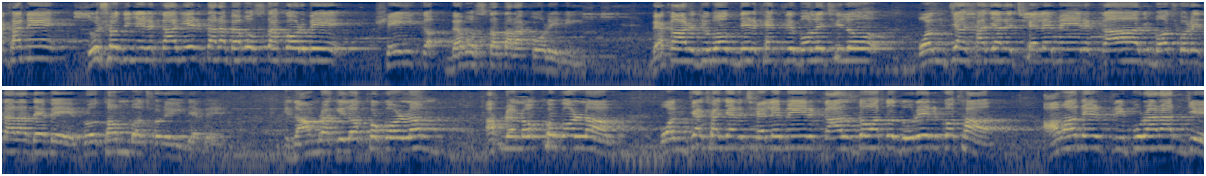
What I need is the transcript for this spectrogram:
এখানে দুশো দিনের কাজের তারা ব্যবস্থা করবে। সেই ব্যবস্থা তারা করেনি। বেকার যুবকদের ক্ষেত্রে বলেছিল, পঞ্চাশ হাজার ছেলে মেয়ের কাজ বছরে তারা দেবে, প্রথম বছরেই দেবে। কিন্তু আমরা কি লক্ষ্য করলাম? আমরা লক্ষ্য করলাম, পঞ্চাশ হাজার ছেলে মেয়ের কাজ দেওয়া তো দূরের কথা। আমাদের ত্রিপুরা রাজ্যে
